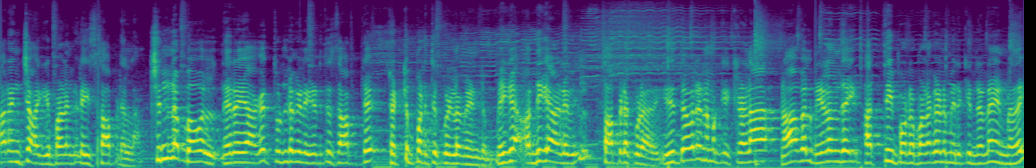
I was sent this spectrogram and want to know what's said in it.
ஆரஞ்சு ஆகிய பழங்களை சாப்பிடலாம். சின்ன பவல் நிறையாக துண்டுகளை எடுத்து சாப்பிட்டு கட்டுப்படுத்திக் கொள்ள வேண்டும். மிக அதிக அளவில் சாப்பிடக்கூடாது. இது தவிர நமக்கு கிளா நாவல் இளந்தை அத்தி போன்ற பழங்களும் இருக்கின்றன என்பதை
